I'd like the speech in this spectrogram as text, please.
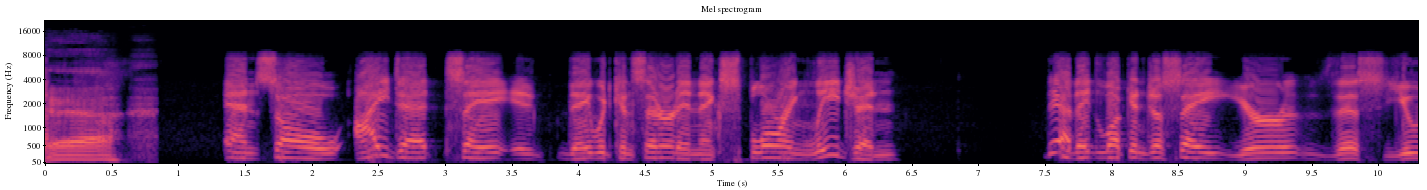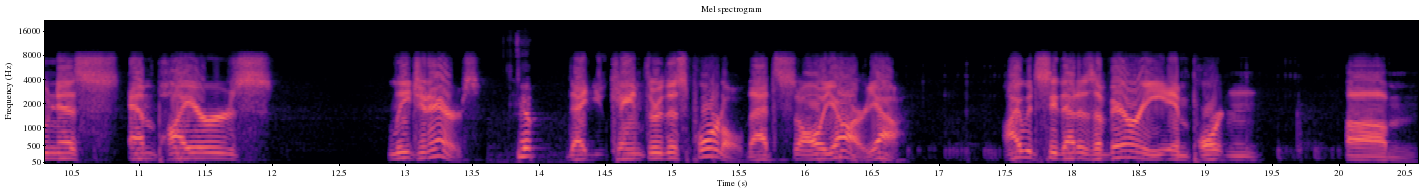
yeah. And so IDET say it, they would consider it an exploring legion. Yeah, they'd look and just say you're this UNISS Empire's legionnaires. Yep. That you came through this portal. That's all you are. Yeah, I would see that as a very important um,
